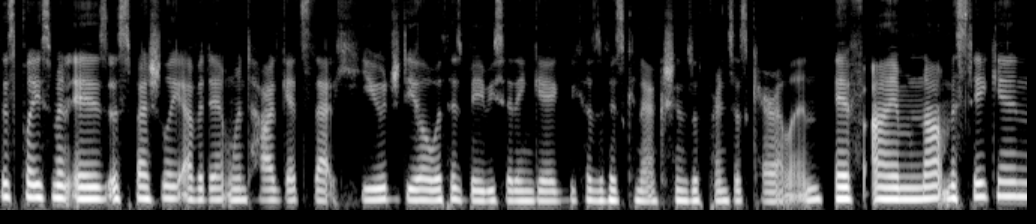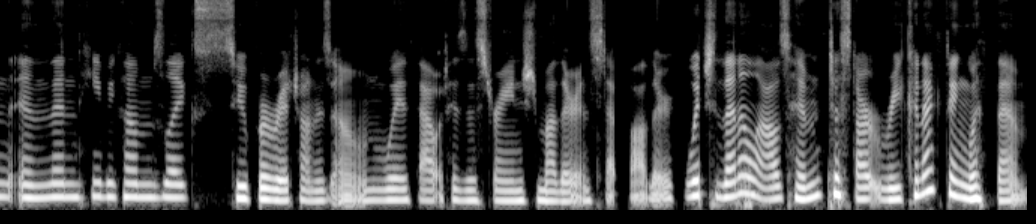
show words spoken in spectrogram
This placement is especially evident when Todd gets that huge deal with his babysitting gig because of his connections with Princess Carolyn. If I'm not mistaken, and then he becomes like super rich on his own without his estranged mother and stepfather, which then allows him to start reconnecting with them.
